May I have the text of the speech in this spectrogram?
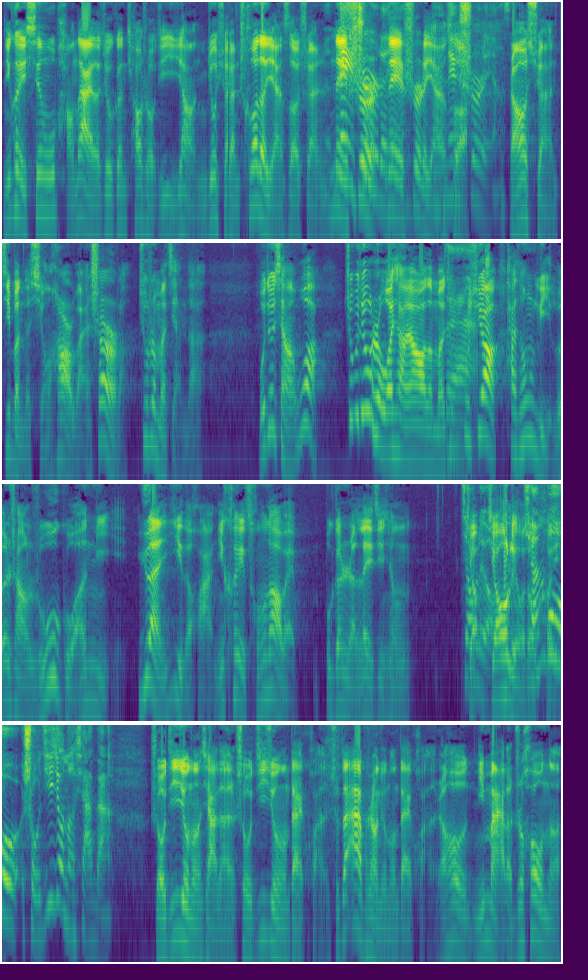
你可以心无旁贷的，就跟挑手机一样，你就选选车的颜色，选内饰内饰的颜色对内，饰的颜色。然后选基本的型号，完事儿了，就这么简单。我就想，哇，这不就是我想要的吗？就不需要。他从理论上，如果你愿意的话，你可以从头到尾不跟人类进行交流交流都全部手机就能下单。手机就能下单，手机就能贷款，是在 App 上就能贷款。然后你买了之后呢，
